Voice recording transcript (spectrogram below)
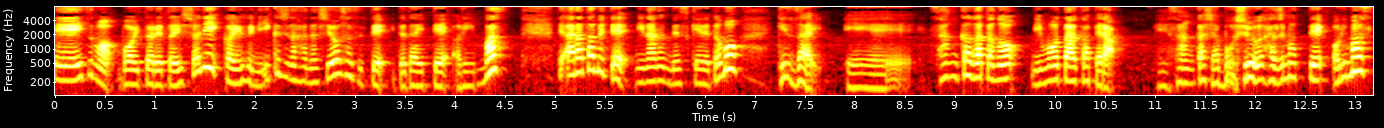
えーいつもボイトレと一緒にこういう風に育児の話をさせていただいております。で、改めてになるんですけれども、現在、えー参加型のリモートアカペラ、え参加者募集始まっております。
